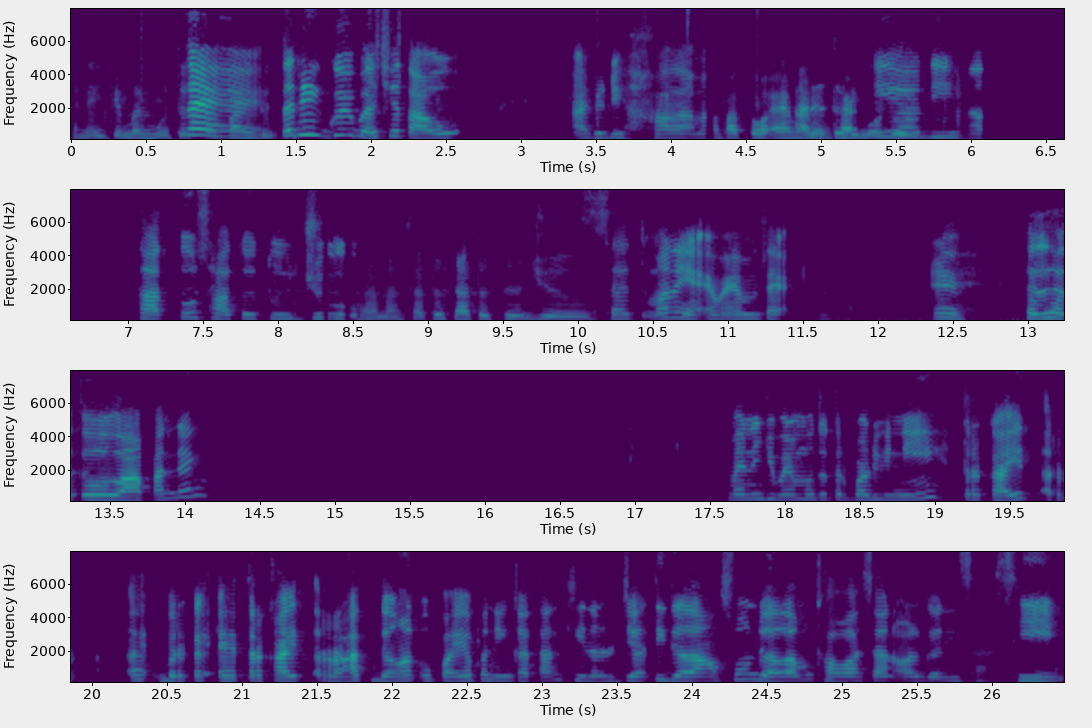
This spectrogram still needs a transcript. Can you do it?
Manajemen mutu terpadu. Tadi gue baca tahu ada di halaman Apa tuh MMT? Ada tuh di modul iya di halaman 117. halaman 117. Satu mana ya MMT? Eh, 118, Deng. Manajemen mutu terpadu ini terkait er- eh, berka- eh, terkait erat dengan upaya peningkatan kinerja tidak langsung dalam kawasan organisasi.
